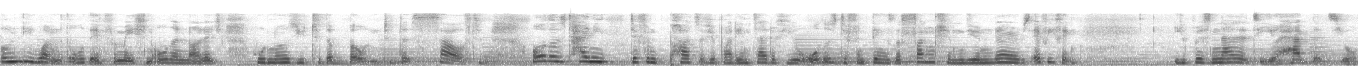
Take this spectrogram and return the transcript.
only one with all the information, all the knowledge, who knows you to the bone, to the cell, to all those tiny different parts of your body inside of you, all those different things, the functions, your nerves, everything, your personality, your habits, your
